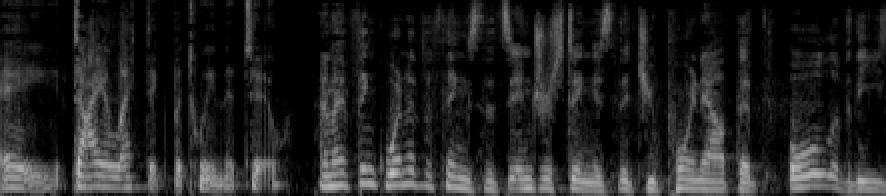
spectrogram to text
a dialectic between the two. And I think one of the things that's interesting is that you point out that all of these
